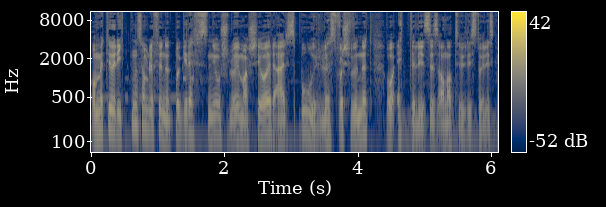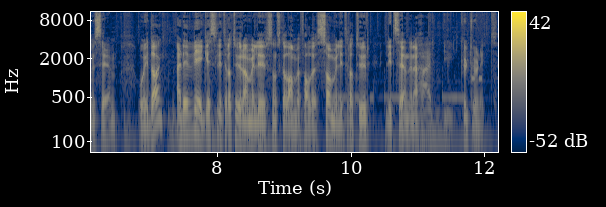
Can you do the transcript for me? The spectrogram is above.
Og meteoritten som ble funnet på Grefsen i Oslo i mars i år, er sporløst forsvunnet og etterlyses av Naturhistorisk museum. Og i dag er det VGs litteraturanmelder som skal anbefale sommerlitteratur litt senere her i Kulturnytt.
